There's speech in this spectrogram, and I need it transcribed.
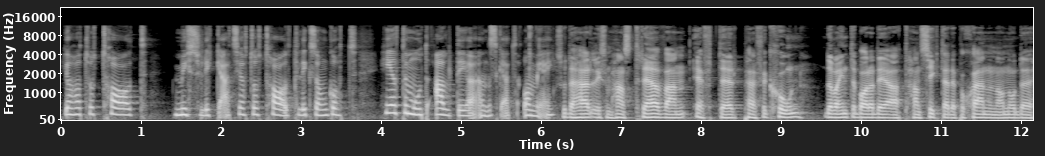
Jag har totalt misslyckats. Jag har totalt liksom gått helt emot allt det jag önskat om mig. Så det här, liksom hans strävan efter perfektion, det var inte bara det att han siktade på stjärnorna och nådde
